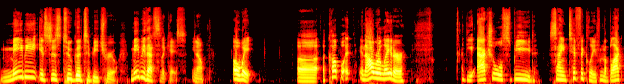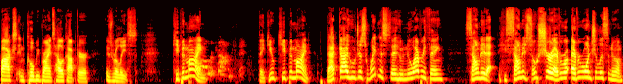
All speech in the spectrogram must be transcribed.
maybe it's just too good to be true. Maybe that's the case. You know. Oh wait. Uh, a couple an hour later, the actual speed scientifically from the black box in Kobe Bryant's helicopter is released. Keep in mind. Thank you. Keep in mind that guy who just witnessed it, who knew everything, sounded he sounded so sure. Everyone everyone should listen to him.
